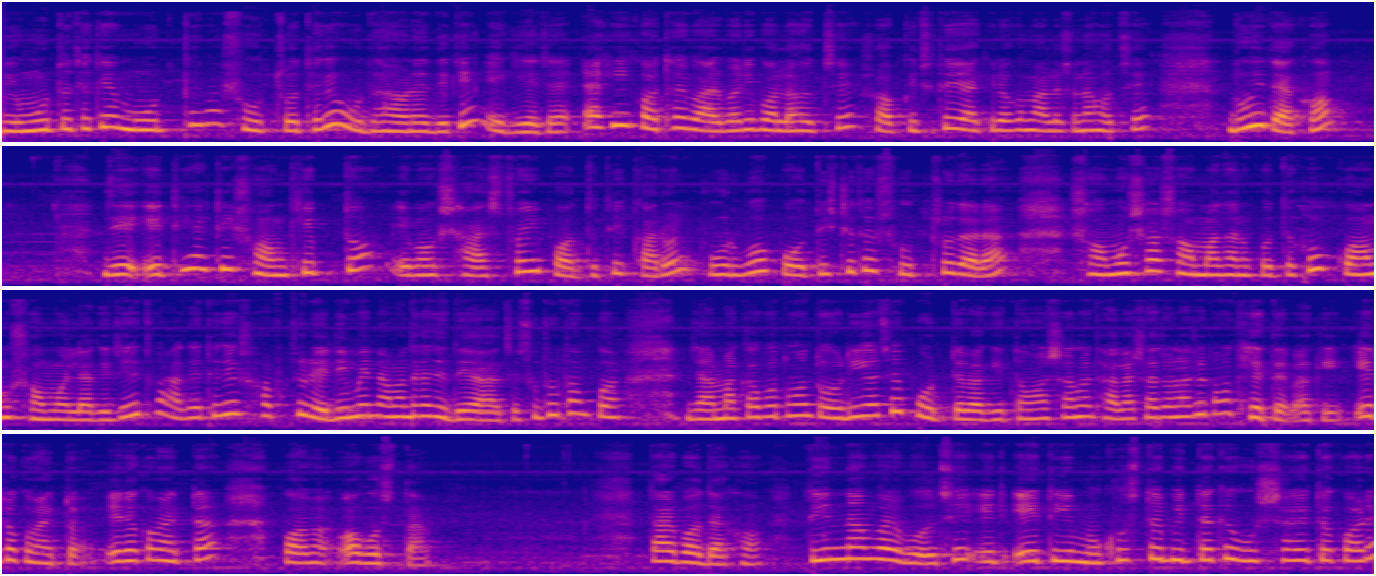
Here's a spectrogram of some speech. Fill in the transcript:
বিমূর্ত থেকে মূর্ত এবং সূত্র থেকে উদাহরণের দিকে এগিয়ে যায়। একই কথায় বারবারই বলা হচ্ছে সব কিছুতেই একই রকম আলোচনা হচ্ছে। দুই, দেখো যে এটি একটি সংক্ষিপ্ত এবং সাশ্রয়ী পদ্ধতি, কারণ পূর্ব প্রতিষ্ঠিত সূত্র দ্বারা সমস্যার সমাধান করতে খুব কম সময় লাগে। যেহেতু আগে থেকে সব কিছু রেডিমেড আমাদের কাছে দেওয়া আছে শুধু তোমার জামা কাপড় তোমার তৈরি আছে পরতে বাকি, তোমার সামনে থালা সাজানো আছে, তোমার খেতে বাকি, এরকম একটা এরকম একটা অবস্থা। তারপর দেখো, তিন নাম্বার বলছে এটি মুখস্থ বিদ্যাকে উৎসাহিত করে,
